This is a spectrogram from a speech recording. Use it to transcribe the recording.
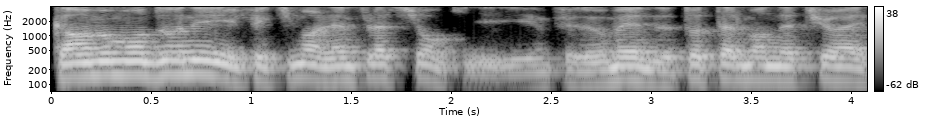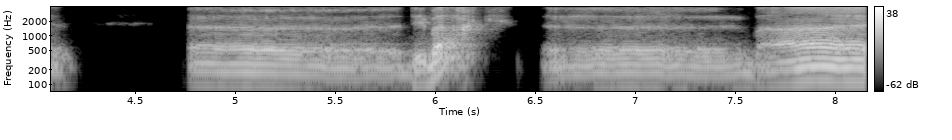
quand, à un moment donné, effectivement, l'inflation, qui est un phénomène totalement naturel, débarque, ben,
